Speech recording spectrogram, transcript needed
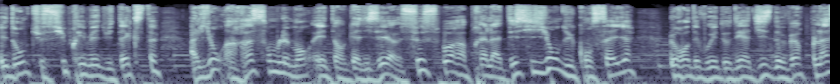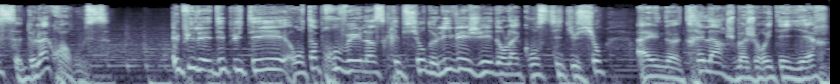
et donc supprimées du texte. À Lyon, un rassemblement est organisé ce soir après la décision du Conseil. Le rendez-vous est donné à 19h place de la Croix-Rousse. Et puis les députés ont approuvé l'inscription de l'IVG dans la Constitution à une très large majorité hier.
